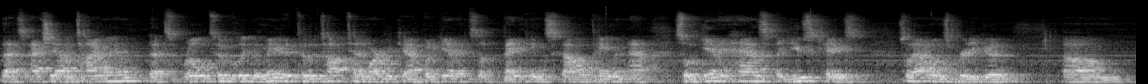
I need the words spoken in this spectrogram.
that's actually out of Thailand. That's relatively, they made it to the top 10 market cap, but again, it's a banking style payment app. So again, it has a use case. So that one's pretty good. Um,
